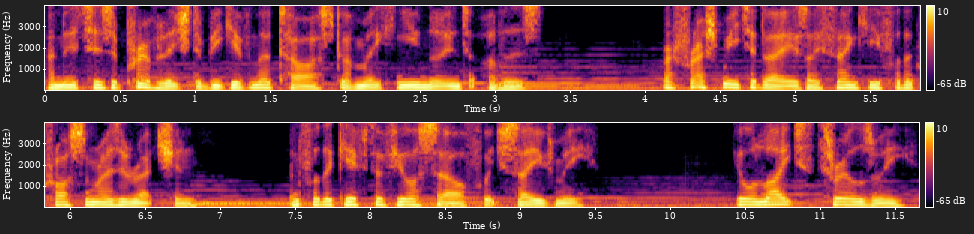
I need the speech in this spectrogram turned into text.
and it is a privilege to be given the task of making you known to others. Refresh me today as I thank you for the cross and resurrection, and for the gift of yourself which saved me. Your light thrills me,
